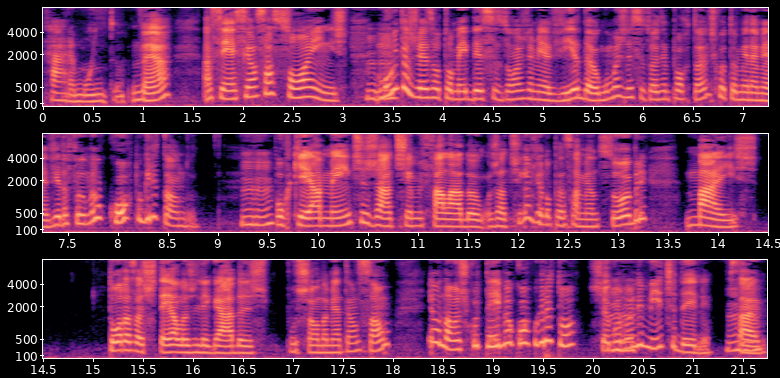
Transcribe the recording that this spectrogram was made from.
Cara, muito. Né? Assim, as sensações. Uhum. Muitas vezes eu tomei decisões na minha vida, algumas decisões importantes que eu tomei na minha vida foi o meu corpo gritando. Uhum. Porque a mente já tinha me falado, já tinha vindo o pensamento sobre, mas todas as telas ligadas puxando a minha atenção, eu não escutei, meu corpo gritou. Chegou uhum. no limite dele, uhum. sabe?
